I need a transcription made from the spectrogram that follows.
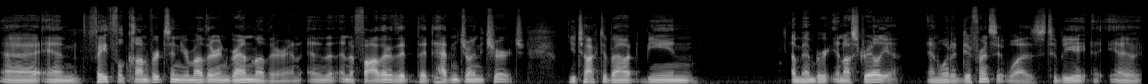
uh, and faithful converts and your mother and grandmother and, and, and a father that, that hadn't joined the church. You talked about being a member in Australia and what a difference it was to be a, a,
